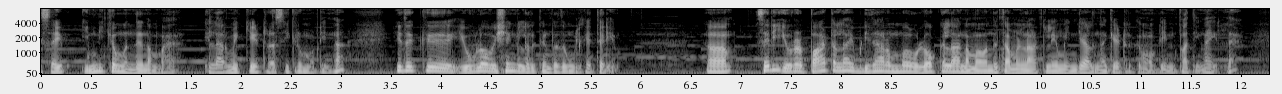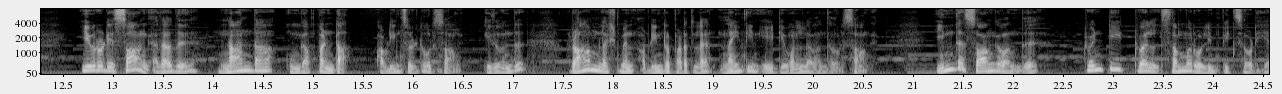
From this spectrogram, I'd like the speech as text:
இசை இன்றைக்கும் வந்து நம்ம எல்லாருமே கேட்டு ரசிக்கிறோம் அப்படின்னா இதுக்கு இவ்வளோ விஷயங்கள் இருக்குன்றது உங்களுக்கே தெரியும். சரி இவரோட பாட்டெல்லாம் இப்படி தான் ரொம்ப லோக்கலாக நம்ம வந்து தமிழ்நாட்டிலையும் இந்தியாவிலும் தான் கேட்டிருக்கோம் அப்படின்னு பார்த்தீங்கன்னா இல்லை. இவருடைய சாங் அதாவது நான் தான் உங்கள் அப்பன்டா அப்படின்னு சொல்லிட்டு ஒரு சாங் இது வந்து ராம் லக்ஷ்மன் அப்படின்ற படத்தில் நைன்டீன் எயிட்டி ஒனில் வந்த ஒரு சாங் இந்த சாங்கை வந்து டுவெண்ட்டி டுவெல் சம்மர் ஒலிம்பிக்ஸோடைய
